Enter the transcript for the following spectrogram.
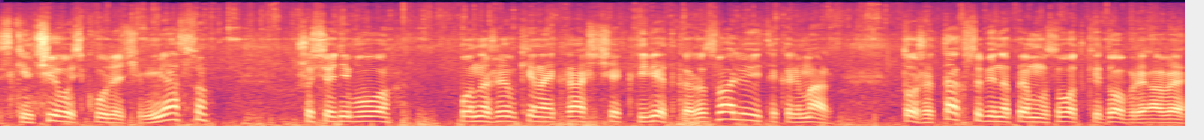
Скінчилось куряче м'ясо. Що сьогодні було по наживці найкраще. Креветка розвалюється, кальмар теж так собі, напевно, з водки добре, але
